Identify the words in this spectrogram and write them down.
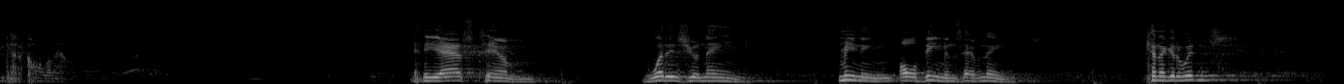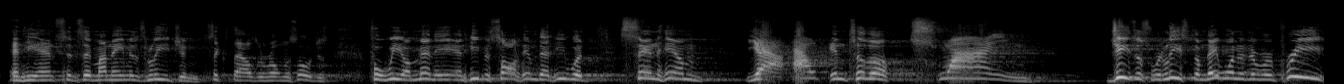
You got to call them out. And he asked him, What is your name? Meaning, all demons have names. Can I get a witness? And he answered and said, My name is Legion, 6,000 Roman soldiers for we are many, and he besought him that he would send him, yeah, out into the swine. Jesus released them. They wanted a reprieve,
